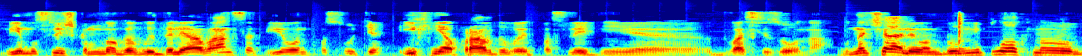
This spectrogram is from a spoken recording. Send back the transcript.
Ему слишком много выдали авансов, и он, по сути, их не оправдывает последние два сезона. Вначале он был неплох, но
